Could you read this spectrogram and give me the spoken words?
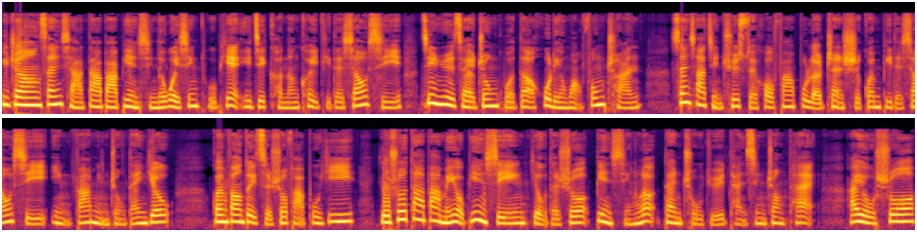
一张三峡大坝变形的卫星图片以及可能溃堤的消息，近日在中国的互联网疯传。三峡景区随后发布了暂时关闭的消息，引发民众担忧。官方对此说法不一，有说大坝没有变形，有的说变形了但处于弹性状态，还有说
